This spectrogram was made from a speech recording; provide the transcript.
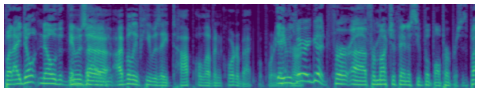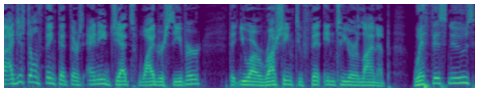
But I don't know that the He was value- a, I believe he was a top 11 quarterback before he yeah, he was hurt. very good for uh, for much of fantasy football purposes. But I just don't think that there's any Jets wide receiver that you are rushing to fit into your lineup with this news,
